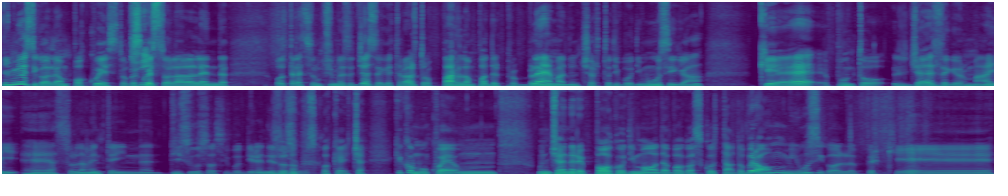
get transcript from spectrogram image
Il musical è un po' questo, per Sì. questo La La Land, oltre ad essere un film su jazz che tra l'altro parla un po' del problema di un certo tipo di musica, che è appunto il jazz che ormai è assolutamente in disuso, si può dire in disuso? Disuso. Ok, cioè che comunque è un, un genere poco di moda, poco ascoltato, però un musical perché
